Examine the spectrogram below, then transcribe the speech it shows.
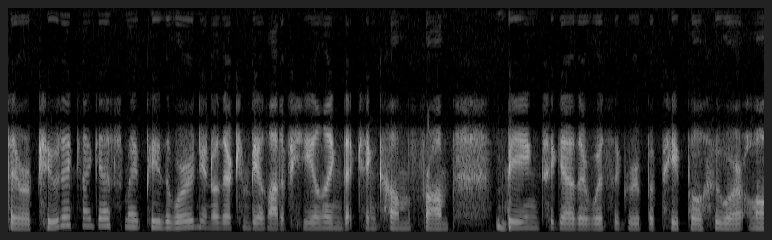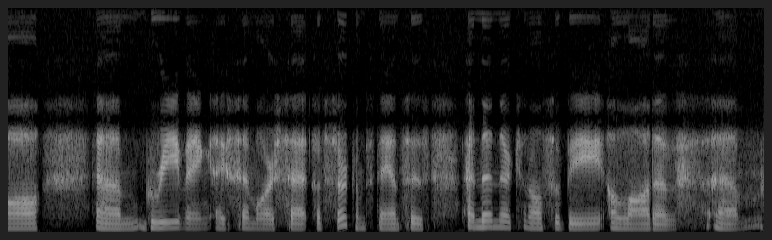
therapeutic, I guess might be the word. You know, there can be a lot of healing that can come from being together with a group of people who are all um, grieving a similar set of circumstances. And then there can also be a lot of um,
